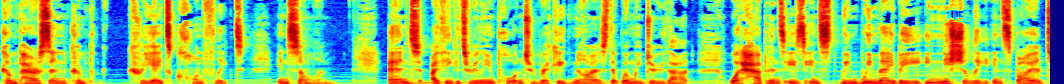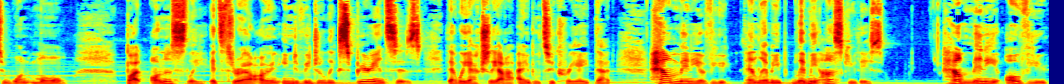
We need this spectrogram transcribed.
Comparison comp- creates conflict in someone. And I think it's really important to recognize that when we do that, what happens is in, we, we may be initially inspired to want more, but honestly, it's through our own individual experiences that we actually are able to create that. How many of you, and let me, let me ask you this, how many of you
